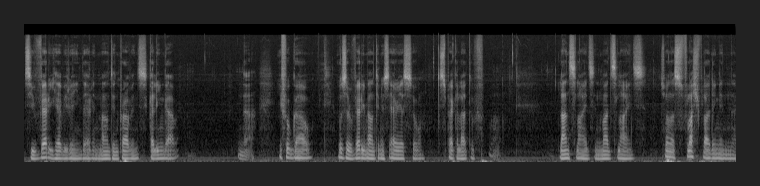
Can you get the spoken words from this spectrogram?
see very heavy rain there in mountain province Kalinga. Uh, Ifugao. Those are very mountainous areas so expect a lot of landslides and mudslides, as well as flash flooding in uh,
